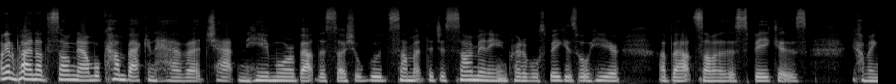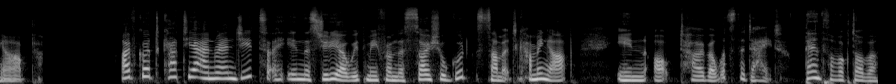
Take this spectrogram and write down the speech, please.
I'm going to play another song now and we'll come back and have a chat and hear more about the Social Good Summit. There's just so many incredible speakers. We'll hear about some of the speakers coming up. I've got Katya and Ranjit in the studio with me from the Social Good Summit coming up in October. What's the date? 10th of October.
